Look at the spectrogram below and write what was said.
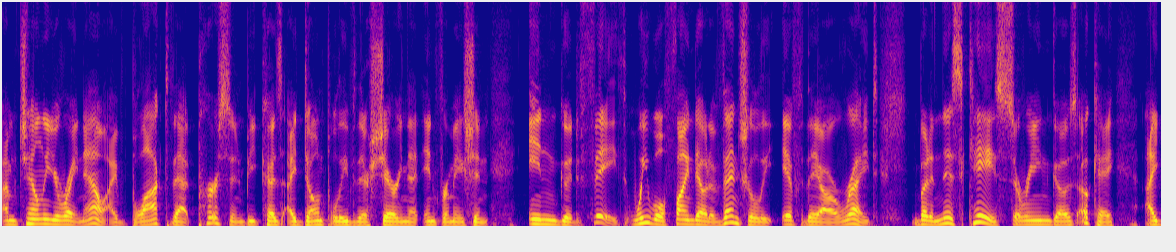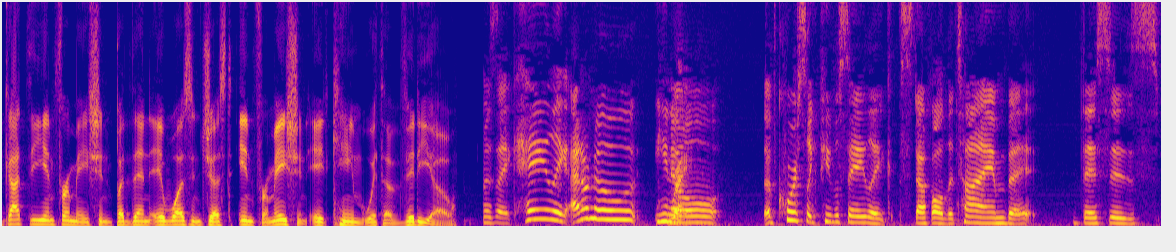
I'm telling you right now, I've blocked that person because I don't believe they're sharing that information in good faith. We will find out eventually if they are right. But in this case, Serene goes, okay, I got the information, but then it wasn't just information, it came with a video. I was like, hey, like I don't know, you know, of course like people say like stuff all the time, but this is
